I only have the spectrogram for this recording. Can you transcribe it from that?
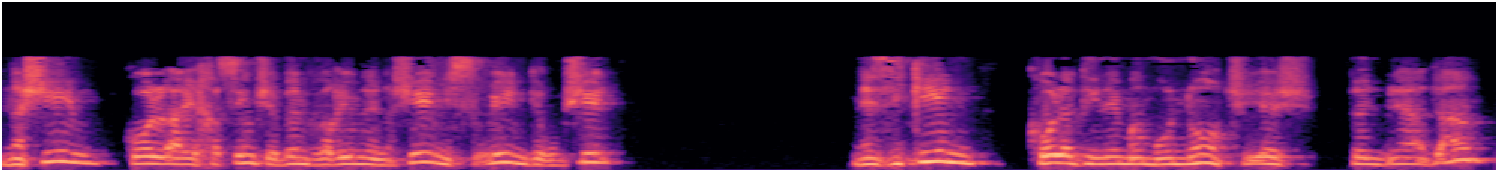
נשים, כל היחסים שבין גברים לנשים, נישואין, גירושין, נזיקין, כל הדיני ממונות שיש בין בני אדם,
